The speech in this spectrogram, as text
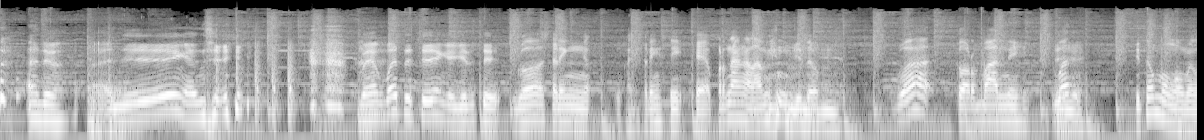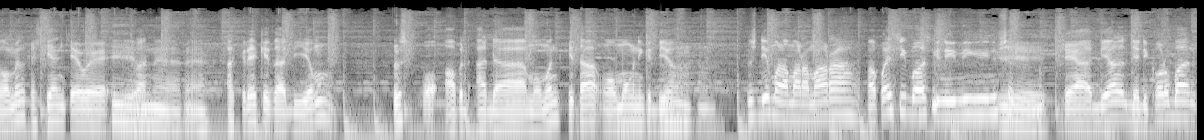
Aduh, anjing, anjing. Banyak banget tuh cuy yang kayak gitu cuy. gue sering bukan sering sih kayak pernah ngalamin gitu Mm-mm. gue korban nih cuman Iya. kita mau ngomel-ngomel kesian cewek Iya gitu kan benar. ya. akhirnya kita diem terus ada momen kita ngomong nih ke dia Mhm. Terus dia malah marah-marah ngapain sih bahas ini ini ini. Iya. kayak dia jadi korban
